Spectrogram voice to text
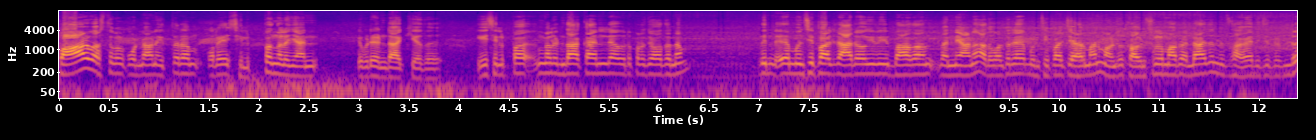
പാഴ് വസ്തുക്കൾ കൊണ്ടാണ് ഇത്തരം കുറേ ശില്പങ്ങൾ ഞാൻ ഇവിടെ ഉണ്ടാക്കിയത്. ഈ ശില്പങ്ങൾ ഉണ്ടാക്കാനുള്ള ഒരു പ്രചോദനം ഇതിന്റെ മുനിസിപ്പാലിറ്റി ആരോഗ്യ വിഭാഗം തന്നെയാണ്. അതുപോലെ തന്നെ മുനിസിപ്പാലിറ്റി ചെയർമാൻ മണ്ഡല കൗൺസിലർമാരും എല്ലാവരും ഇത് സഹകരിച്ചിട്ടുണ്ട്.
